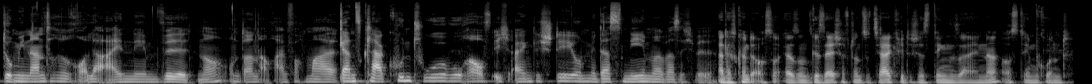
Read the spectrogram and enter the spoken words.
dominantere Rolle einnehmen will. Ne? Und dann auch einfach mal ganz klar kundtue, worauf ich eigentlich stehe und mir das nehme, was ich will. Ah, das könnte auch so eher so ein gesellschaft- und sozialkritisches Ding sein, ne? Aus dem Grund.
